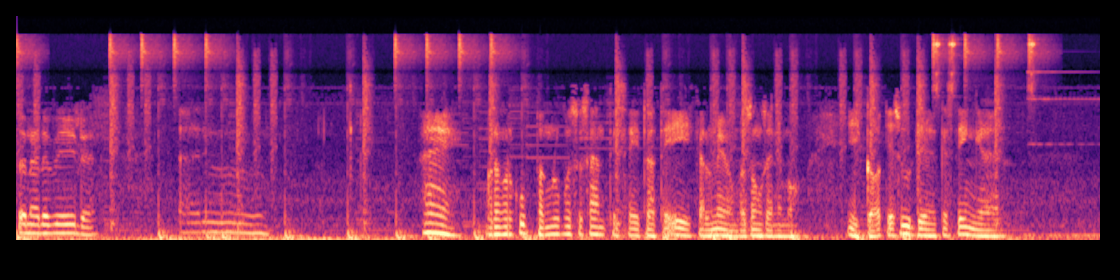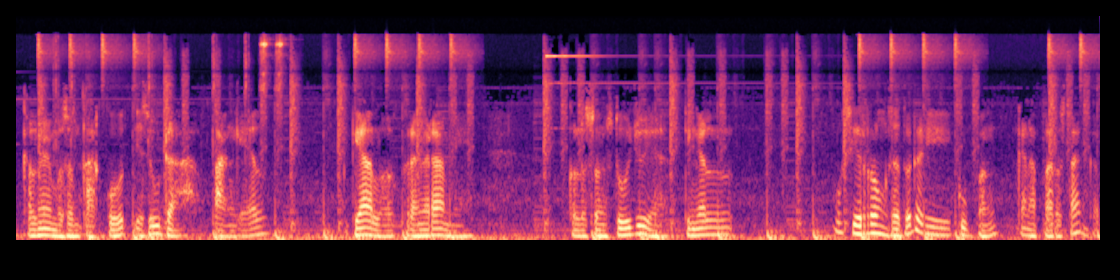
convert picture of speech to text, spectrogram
Son ada beda. Aduh. Hei, orang-orang Kupang lu musuh santai saya itu HTI kalau memang bosong sana mau ikut ya sudah ketinggal. Kalau memang bosong takut ya sudah panggil dialog rame-rame. Kalau son setuju ya tinggal usir rong satu dari Kupang kenapa harus tangkap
